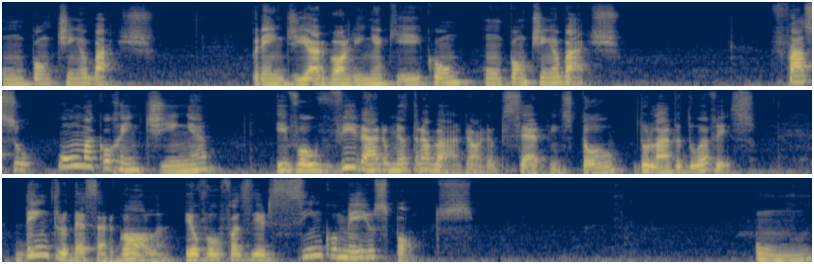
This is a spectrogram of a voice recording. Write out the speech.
um pontinho baixo. Prendi a argolinha aqui com um pontinho baixo. Faço uma correntinha e vou virar o meu trabalho. Olha, observem, estou do lado do avesso. Dentro dessa argola, eu vou fazer cinco meios pontos. Um,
